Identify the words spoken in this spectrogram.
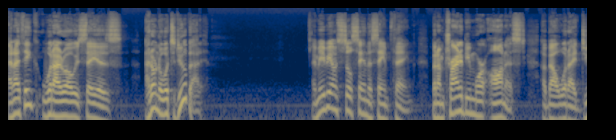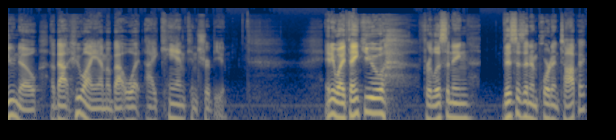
And I think what I'd always say is, I don't know what to do about it. And maybe I'm still saying the same thing but I'm trying to be more honest about what I do know, about who I am, about what I can contribute. Anyway, thank you for listening. This is an important topic,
